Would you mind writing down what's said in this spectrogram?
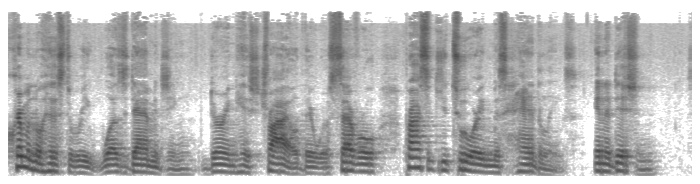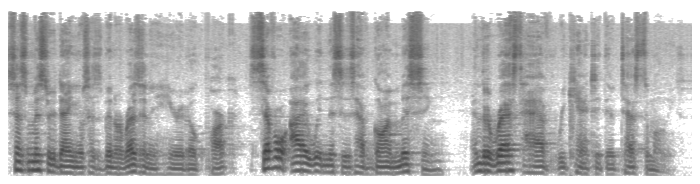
criminal history was damaging, during his trial there were several prosecutory mishandlings. In addition, since Mr. Daniels has been a resident here at Oak Park, several eyewitnesses have gone missing, and the rest have recanted their testimonies.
